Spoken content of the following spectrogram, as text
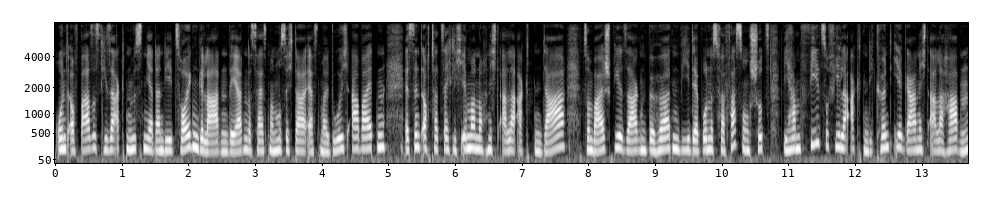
Und auf Basis dieser Akten müssen ja dann die Zeugen geladen werden. Das heißt, man muss sich da erstmal durcharbeiten. Es sind auch tatsächlich immer noch nicht alle Akten da. Zum Beispiel sagen Behörden wie der Bundesverfassungsschutz, wir haben viel zu viele Akten, die könnt ihr gar nicht alle haben.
